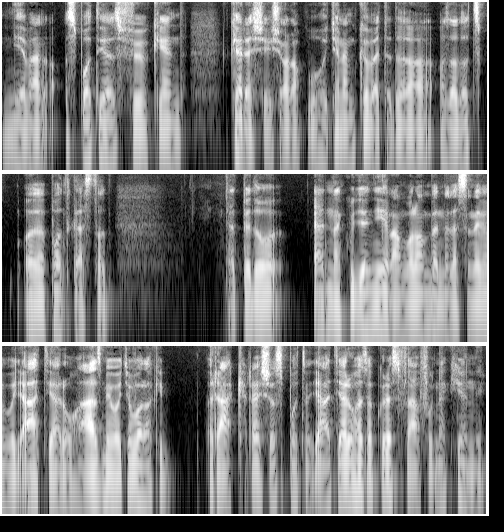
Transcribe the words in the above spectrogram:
nyilván a Spotify az főként keresés alapú, hogyha nem követed a, az adott podcastot. Tehát például ennek ugye nyilvánvalóan benne lesz a neve, hogy átjáróház, mi, hogyha valaki rákeres a Spotify, hogy átjáróház, akkor ez fel fog neki jönni.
